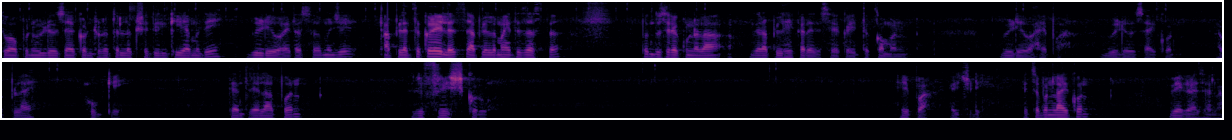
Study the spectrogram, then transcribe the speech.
तो आपण व्हिडिओचा आयकॉन ठेवला तर लक्ष देईल की यामध्ये व्हिडिओ आहेत. असं म्हणजे आपल्याला तर कळेलच आपल्याला माहीतच असतं. पण दुसऱ्या कुणाला जर आपल्याला हे करायचं असेल का इथं कमन व्हिडिओ आहे पहा व्हिडिओचा आयकॉन अप्लाय ओके त्यानंतर याला आपण रिफ्रेश करू. हे पहा एच डी याचा पण आयकॉन वेगळा झाला.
